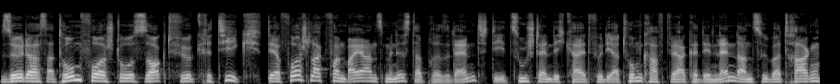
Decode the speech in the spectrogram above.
Söders Atomvorstoß sorgt für Kritik. Der Vorschlag von Bayerns Ministerpräsident, die Zuständigkeit für die Atomkraftwerke den Ländern zu übertragen,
